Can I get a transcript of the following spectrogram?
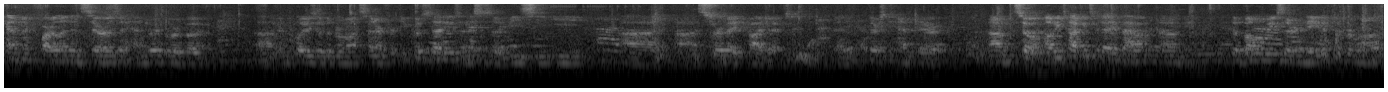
Ken McFarland and Sarah Zahendra, who are both uh, employees of the Vermont Center for Ecostudies, and this is a VCE uh, uh, survey project. And there's Ken there. Um, so I'll be talking today about um, the bumblebees that are native to Vermont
